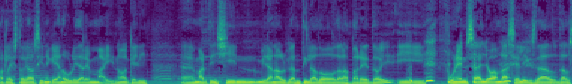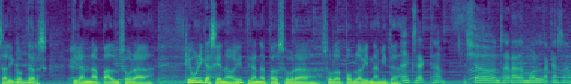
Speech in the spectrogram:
per la història del cine que ja no oblidarem mai, no? Aquell eh, Martin Sheen mirant el ventilador de la paret, oi? I fonent-se allò amb les hèlix del, dels helicòpters tirant napalm sobre Que única escena, oi? Tirant de pal sobre, sobre el poble vietnamita. Exacte. Això ens agrada molt la casa.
